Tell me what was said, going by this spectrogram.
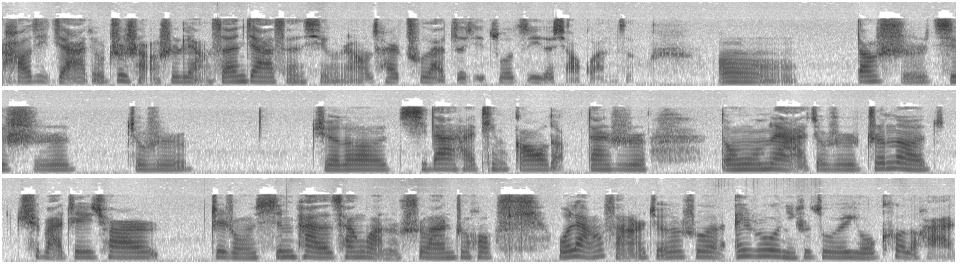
好几家，就至少是两三家三星，然后才出来自己做自己的小馆子。嗯，当时其实就是觉得期待还挺高的，但是等我们俩就是真的去把这一圈儿这种新派的餐馆子试完之后，我两个反而觉得说，哎，如果你是作为游客的话，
